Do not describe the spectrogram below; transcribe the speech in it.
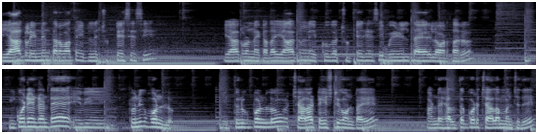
ఈ ఆకులు ఎండిన తర్వాత వీటిని చుట్టేసేసి ఈ ఆకులు ఉన్నాయి కదా ఈ ఆకులని ఎక్కువగా చుట్టేసేసి బీడీలు తయారీలో వాడతారు. ఇంకోటి ఏంటంటే ఇవి తునికి పండ్లు. ఈ తునుగు పండ్లు చాలా టేస్టీగా ఉంటాయి. అండ్ హెల్త్కి కూడా చాలా మంచిది.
